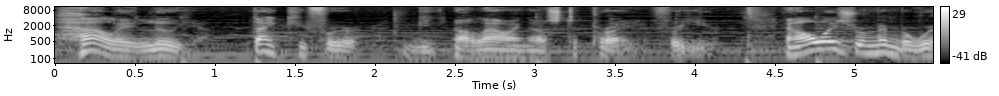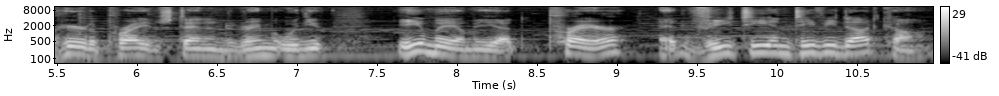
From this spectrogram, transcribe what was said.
Hallelujah. Thank you for allowing us to pray for you. And always remember, we're here to pray and stand in agreement with you email me at prayer at vtntv.com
